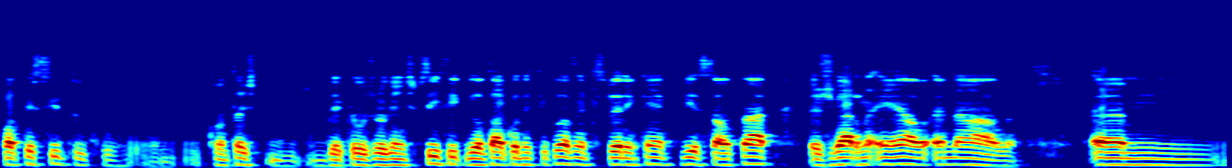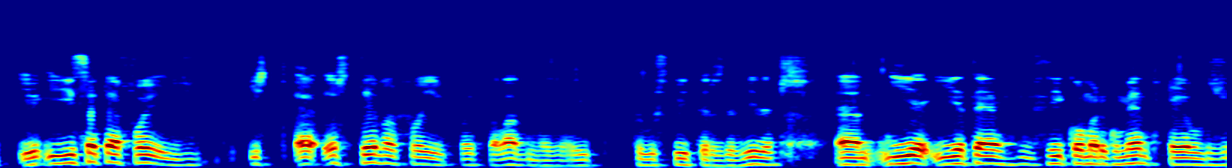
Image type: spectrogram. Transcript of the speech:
pode ter sido o contexto daquele jogo em específico, de ele estar com dificuldades em perceberem quem é que devia saltar a jogar na, em, na ala. Um, e, e, isso até foi, isto, este tema foi, foi falado mas aí pelos twitters da vida, um, e, e, até vi como argumento para eles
